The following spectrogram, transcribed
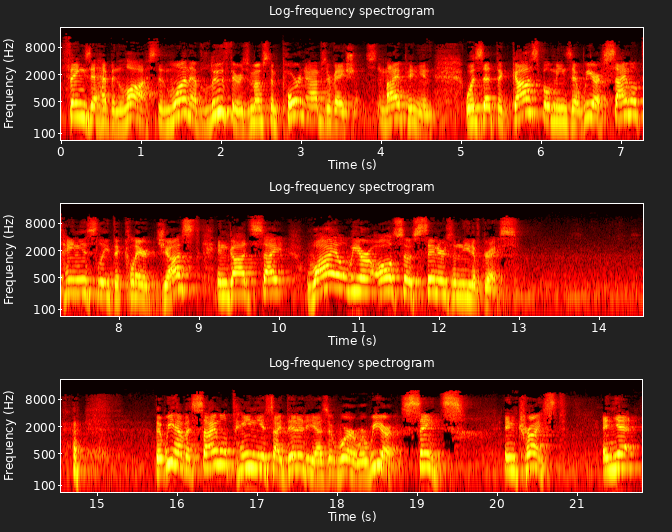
things that have been lost. And one of Luther's most important observations, in my opinion, was that the gospel means that we are simultaneously declared just in God's sight while we are also sinners in need of grace. that we have a simultaneous identity, as it were, where we are saints in Christ, and yet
